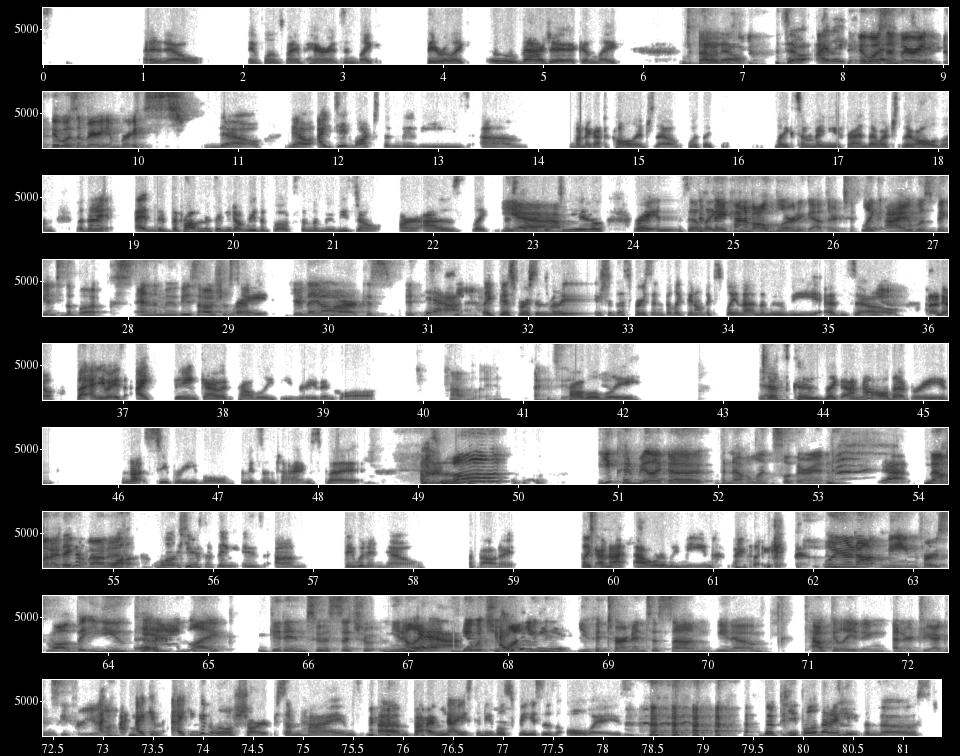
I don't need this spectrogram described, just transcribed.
I don't know, influenced by my parents and like they were like, "Oh, magic," and like I don't know. So I like it wasn't very like, it wasn't very embraced. No, no, I did watch the movies um when I got to college though with like like some of my new friends. I watched all of them, but then I, I the, problem is if you don't read the books, then the movies don't aren't as like nostalgic yeah. to you, right? And so like they kind of all blur together. To, like I was big into the books and the movies. I was just right. like, here they are, because it's yeah. yeah. like this person's related to this person, but like they don't explain that in the movie, and so yeah. I don't know. But anyways, I think I would probably be Ravenclaw. Probably, I could see probably. Yeah. Just because, like, I'm not all that brave. I'm not super evil. I mean, sometimes, but well, you could be like a benevolent Slytherin. Yeah. now that I think about it. Well, well, here's the thing: is um, they wouldn't know about it. Like, I'm not outwardly mean. like, well, you're not mean, first of all, but you can like get into a situation. You know, yeah. like get what you want. You can be... you could turn into some, you know, calculating energy I can see for you. I, I, can I can get a little sharp sometimes, um, but I'm nice to people's faces always. the people that I hate the most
